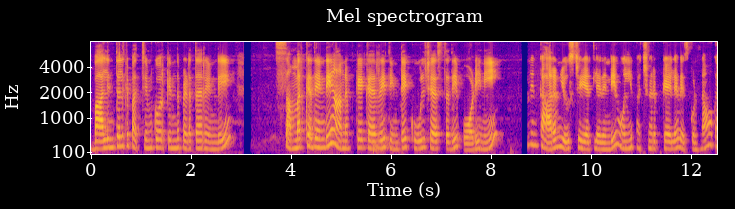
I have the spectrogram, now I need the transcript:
బాలింతలకి పచ్చిమ కూర కింద పెడతారండి. సమ్మర్ కదండి ఆనపకాయ కర్రీ తింటే కూల్ చేస్తుంది బాడీని. నేను కారం యూస్ చేయట్లేదండి ఓన్లీ పచ్చిమిరపకాయలే వేసుకుంటున్నాను ఒక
